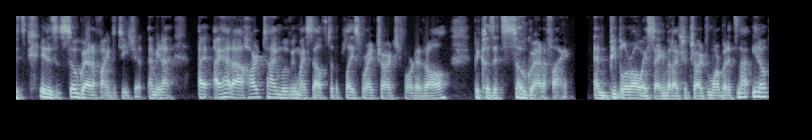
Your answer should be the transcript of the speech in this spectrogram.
it's it is so gratifying to teach it. I mean, I, I, I had a hard time moving myself to the place where I charged for it at all because it's so gratifying and people are always saying that I should charge more, but it's not. You know,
